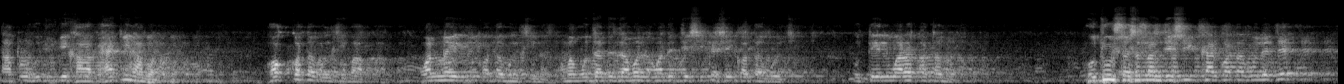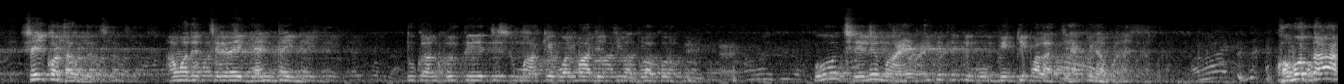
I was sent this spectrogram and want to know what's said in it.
তারপর হুজুরকে খাওয়াবে হ্যাঁ কি না বলো? হক কথা বলছি, বাপ। অন্যায় কথা বলছি না। আমার মোজাদের যেমন আমাদের যে শিক্ষা, সেই কথা বলছি। ও তেল মারার কথা নয়। হুজুর সাল্লাম যে শিক্ষার কথা বলেছে, সেই কথা বলছি। আমাদের ছেলেরা এই জ্ঞানটাই নেই। দোকান খুলতে যেতিস মাকে বল, মা দেখছি মা দোয়া করবে। ও ছেলে মায়ের দিকে থেকে মুখ বেঁকে পালাচ্ছে হ্যাঁ কিনা বলে? খবরদার।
